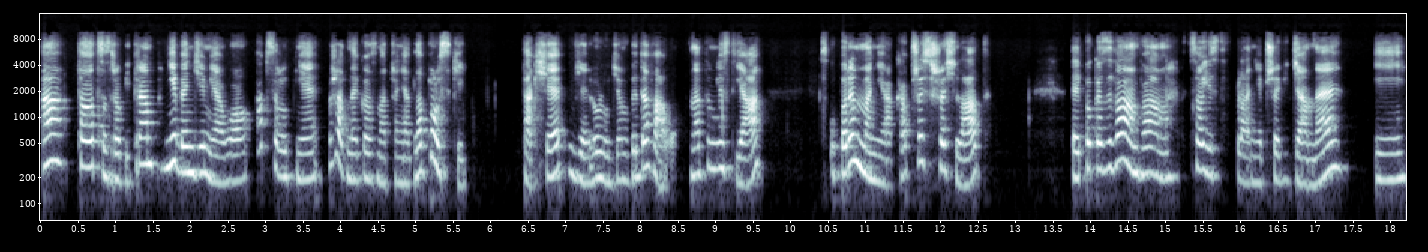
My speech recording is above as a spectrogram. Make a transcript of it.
a to, co zrobi Trump, nie będzie miało absolutnie żadnego znaczenia dla Polski. Tak się wielu ludziom wydawało. Natomiast ja z uporem maniaka przez 6 lat pokazywałam Wam, co jest w planie przewidziane i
